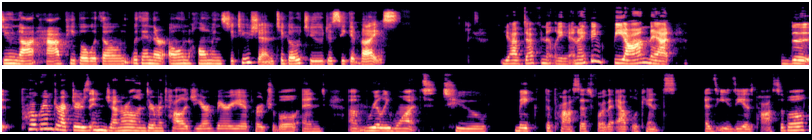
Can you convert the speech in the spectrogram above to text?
do not have people with own within their own home institution to go to to seek advice. Yeah, definitely. And I think beyond that, the program directors in general in dermatology are very approachable and um, really want to make the process for the applicants as easy as possible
